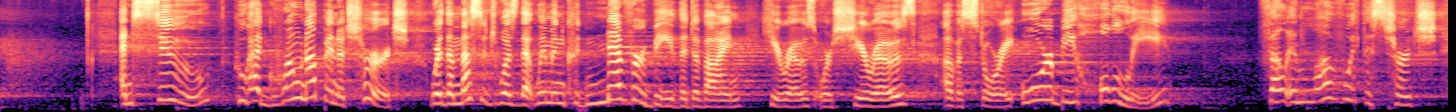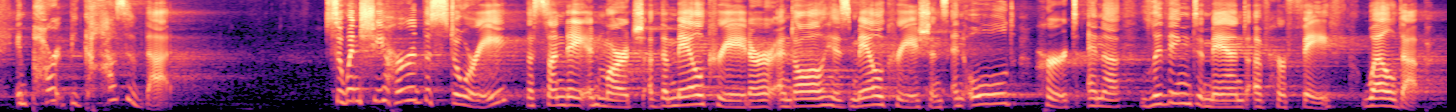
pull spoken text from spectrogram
And Sue, who had grown up in a church where the message was that women could never be the divine heroes or sheroes of a story or be holy, fell in love with this church in part because of that. So when she heard the story, the Sunday in March, of the male creator and all his male creations, an old hurt and a living demand of her faith welled up.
